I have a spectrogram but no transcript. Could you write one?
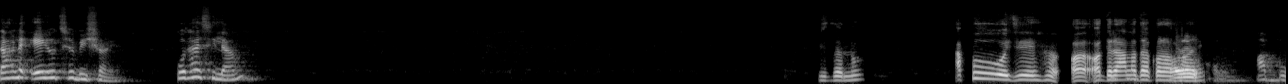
তাহলে এই হচ্ছে বিষয়। কোথায় ছিলাম? কি জানো আপু ওই যে অ- ওদের আলাদা করা হয়। আব্বু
